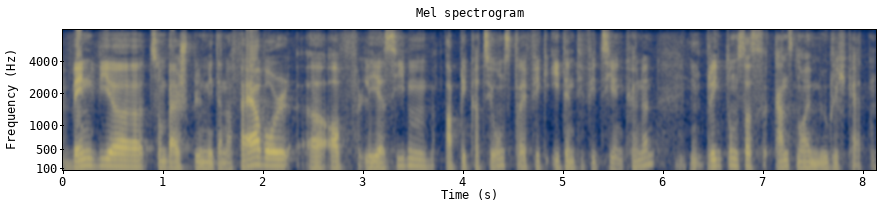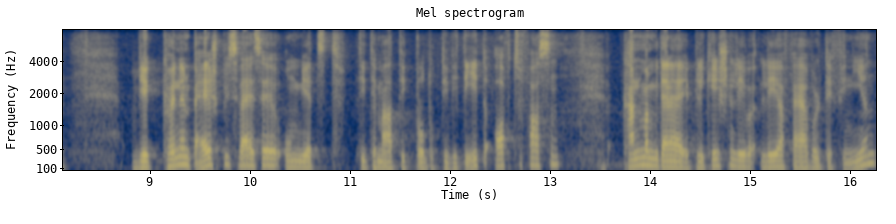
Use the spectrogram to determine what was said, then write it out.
Wenn wir zum Beispiel mit einer Firewall äh, auf Layer 7 Applikationstraffic identifizieren können, mhm. bringt uns das ganz neue Möglichkeiten. Wir können beispielsweise, um jetzt die Thematik Produktivität aufzufassen, kann man mit einer Application Layer Firewall definieren.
